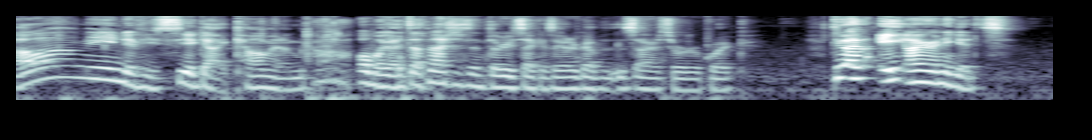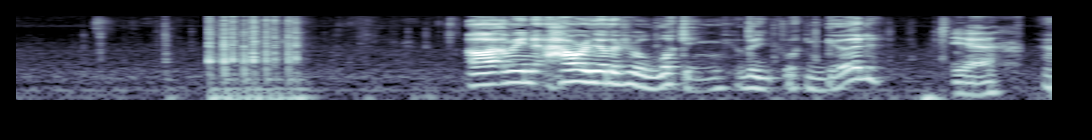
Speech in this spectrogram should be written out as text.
I mean, if you see a guy coming, I'm. Oh my god, deathmatch is in 30 seconds. I gotta grab this iron sword real quick. Dude, I have eight iron ingots. Uh, I mean, how are the other people looking? Are they looking good? Yeah. Oh,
